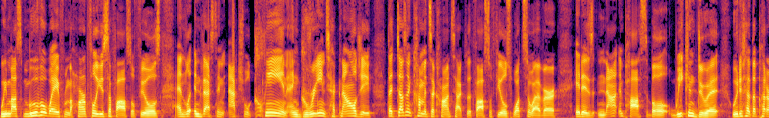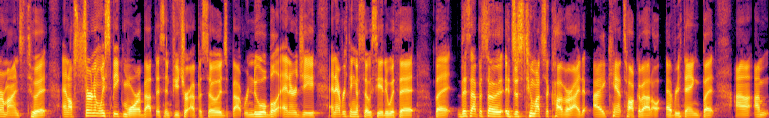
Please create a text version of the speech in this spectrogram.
We must move away from the harmful use of fossil fuels and l- invest in actual clean and green technology that doesn't come into contact with fossil fuels whatsoever. It is not impossible. We can do it. We just have to put our minds to it. And I'll certainly speak more about this in future episodes about renewable energy and everything associated with it. But this episode, it's just too much to cover. I, I can't talk about all- everything, but uh, I'm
